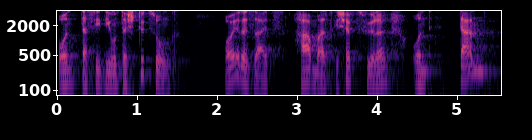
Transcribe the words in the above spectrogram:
und dass sie die Unterstützung eurerseits haben als Geschäftsführer. Und dann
